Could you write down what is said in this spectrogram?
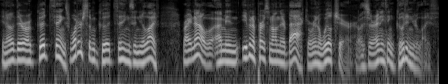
You know, there are good things. What are some good things in your life? Right now, I mean, even a person on their back or in a wheelchair, is there anything good in your life?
